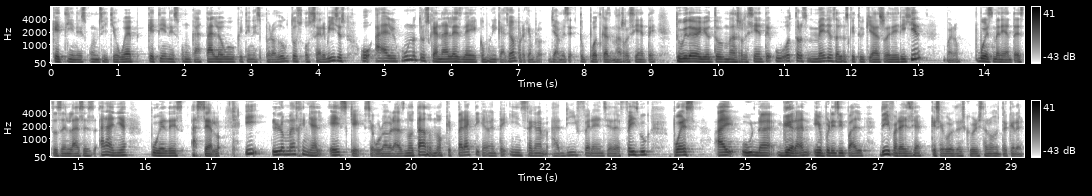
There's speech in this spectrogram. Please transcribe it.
que tienes un sitio web, que tienes un catálogo, que tienes productos o servicios o algún otros canales de comunicación, por ejemplo, llámese tu podcast más reciente, tu video de YouTube más reciente u otros medios a los que tú quieras redirigir. Bueno, pues mediante estos enlaces araña puedes hacerlo. Y lo más genial es que, seguro habrás notado, ¿no? Que prácticamente Instagram, a diferencia de Facebook, pues hay una gran y principal diferencia que seguro descubriste al momento de querer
